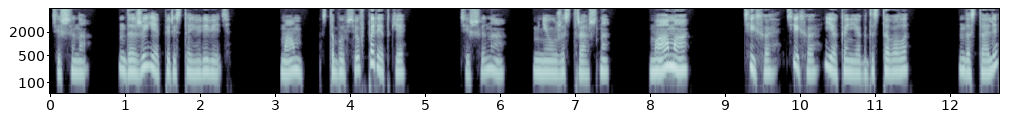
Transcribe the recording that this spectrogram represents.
тишина. Даже я перестаю реветь. «Мам, с тобой все в порядке?» Тишина. Мне уже страшно. «Мама!» «Тихо, тихо, я коньяк доставала». «Достали?»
